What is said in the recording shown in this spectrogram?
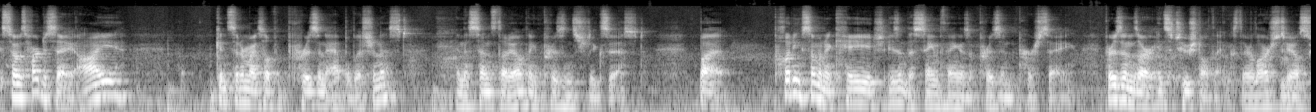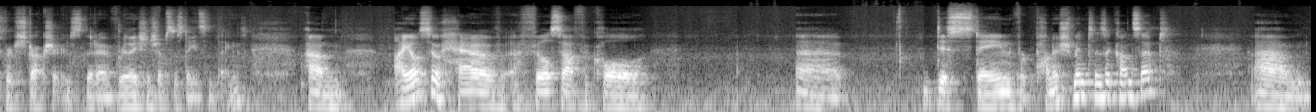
so it's hard to say. I consider myself a prison abolitionist in the sense that I don't think prisons should exist. But putting someone in a cage isn't the same thing as a prison per se. prisons are institutional things. They're large scale structures that have relationships to states and things. Um, I also have a philosophical uh, disdain for punishment as a concept. Um,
